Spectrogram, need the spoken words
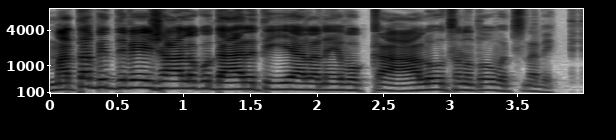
మత విద్వేషాలకు దారి తీయాలనే ఒక్క ఆలోచనతో వచ్చిన వ్యక్తి.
